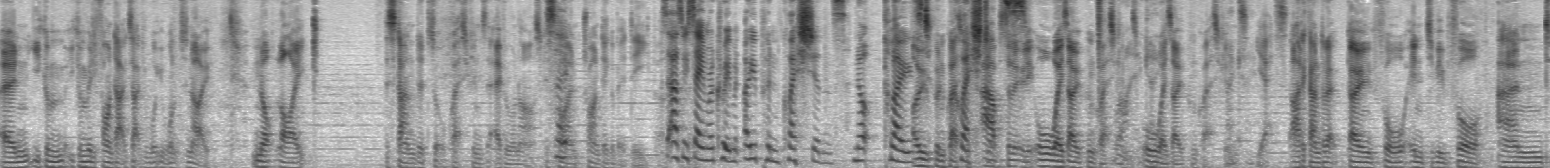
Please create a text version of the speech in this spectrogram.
And you can, you can really find out exactly what you want to know. Not like the standard sort of questions that everyone asks. So- try, and, try and dig a bit deeper. So, as we say in recruitment, open questions, not closed Open questions, questions. absolutely. Always open questions. Right, okay. Always open questions. Okay. Yes. I had a candidate going for interview before, and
